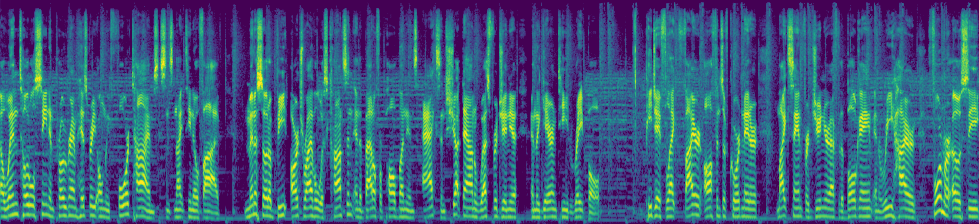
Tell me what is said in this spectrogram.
a win total seen in program history only four times since 1905. Minnesota beat arch rival Wisconsin in the battle for Paul Bunyan's axe and shut down West Virginia in the Guaranteed Rate Bowl. PJ Fleck fired offensive coordinator Mike Sanford Jr. after the bowl game and rehired former OC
